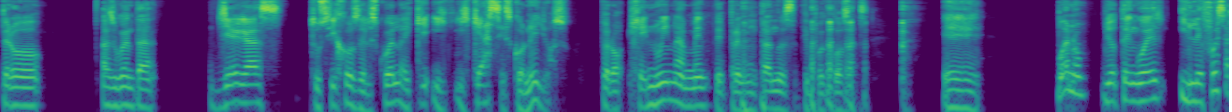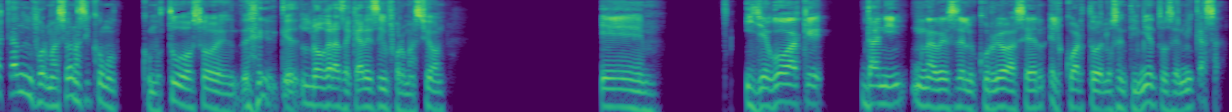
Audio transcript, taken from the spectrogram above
Pero, haz cuenta, llegas tus hijos de la escuela y qué, y, qué haces con ellos, pero genuinamente preguntando este tipo de cosas. Eh, bueno, yo tengo él y le fue sacando información, así como, como tú, Oso, eh, que logra sacar esa información. Eh, y llegó a que Dani una vez se le ocurrió hacer el cuarto de los sentimientos en mi casa.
